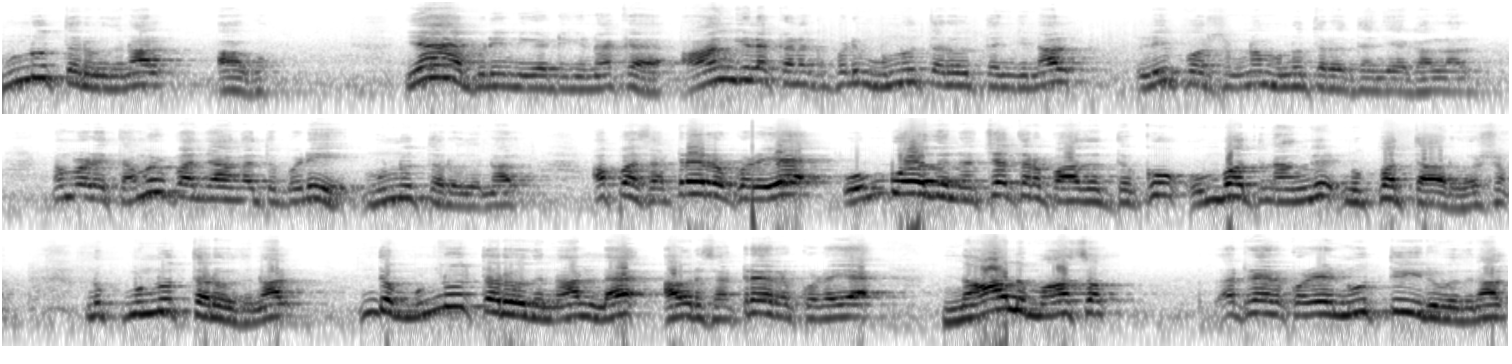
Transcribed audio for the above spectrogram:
முந்நூற்றறுபது நாள் ஆகும். ஏன் அப்படின்னு கேட்டிங்கனாக்க ஆங்கில கணக்குப்படி முந்நூற்றறுபத்தஞ்சு நாள் லீப் வருஷம்னா முந்நூற்றறுபத்தஞ்சே கால் நாள். நம்மளுடைய தமிழ் பஞ்சாங்கத்துப்படி முந்நூற்றறுபது நாள். அப்போ சற்றேறக்குறைய ஒம்பது நட்சத்திர பாதத்துக்கும் ஒம்பத்தி நான்கு முப்பத்தாறு வருஷம். நுப் முந்நூற்றறுபது நாள். இந்த முந்நூற்றறுபது நாளில் அவர் சற்றேறக்குறைய நாலு மாதம் சற்றேறக்குறைய நூற்றி இருபது நாள்.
